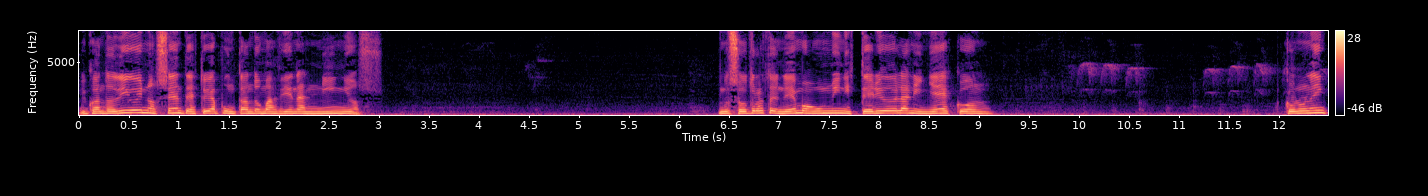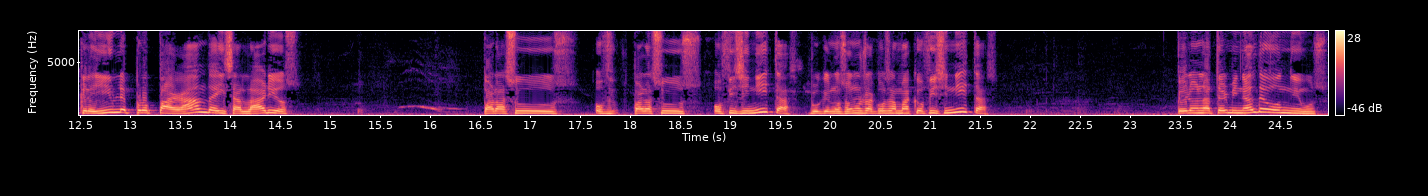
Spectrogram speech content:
Y cuando digo inocente estoy apuntando más bien a niños. Nosotros tenemos un ministerio de la niñez con, con una increíble propaganda y salarios para sus, para sus oficinistas, porque no son otra cosa más que oficinistas. Pero en la terminal de ómnibus,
